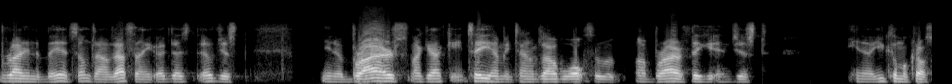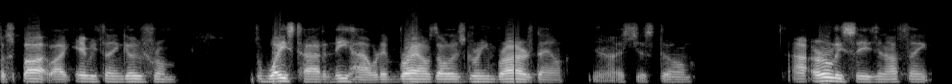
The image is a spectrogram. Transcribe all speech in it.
right into bed. Sometimes I think they just they'll just you know briars. Like I can't tell you how many times I've walked through a, a briar thicket and just you know you come across a spot like everything goes from the waist high to knee high where they've browsed all those green briars down. You know, it's just um, early season. I think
